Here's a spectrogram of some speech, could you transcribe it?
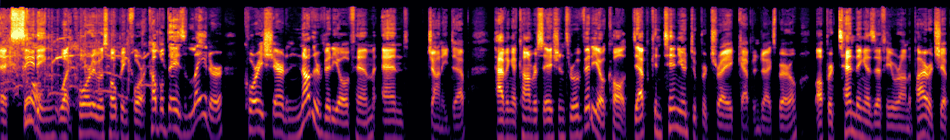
exceeding what Corey was hoping for. A couple days later, Corey shared another video of him and Johnny Depp having a conversation through a video call. Depp continued to portray Captain Jack Sparrow while pretending as if he were on a pirate ship.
